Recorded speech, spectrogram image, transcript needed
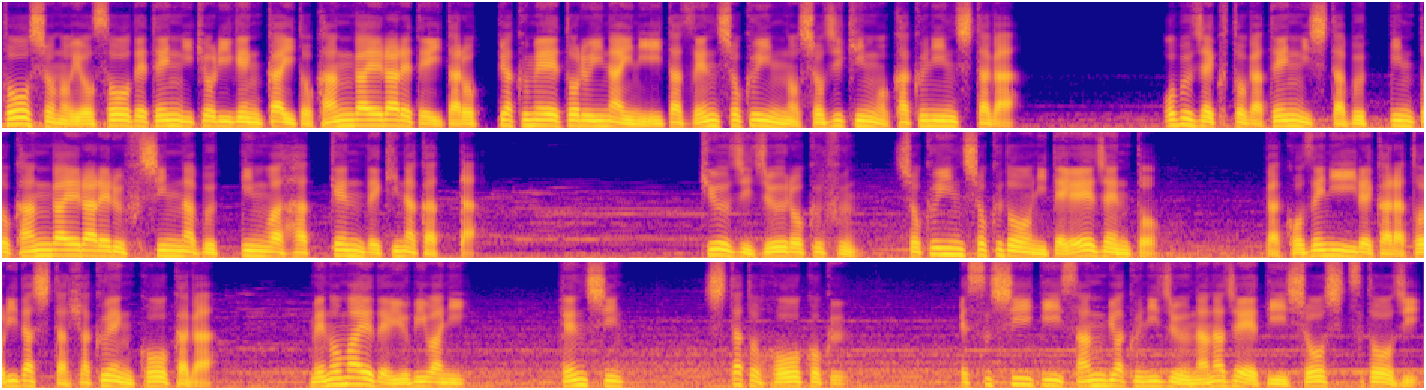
当初の予想で転移距離限界と考えられていた600メートル以内にいた全職員の所持金を確認したが、オブジェクトが転移した物品と考えられる不審な物品は発見できなかった。9時16分、職員食堂にてエージェントが小銭入れから取り出した100円硬貨が、目の前で指輪に変身したと報告。SCP-327JP 消失当時、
